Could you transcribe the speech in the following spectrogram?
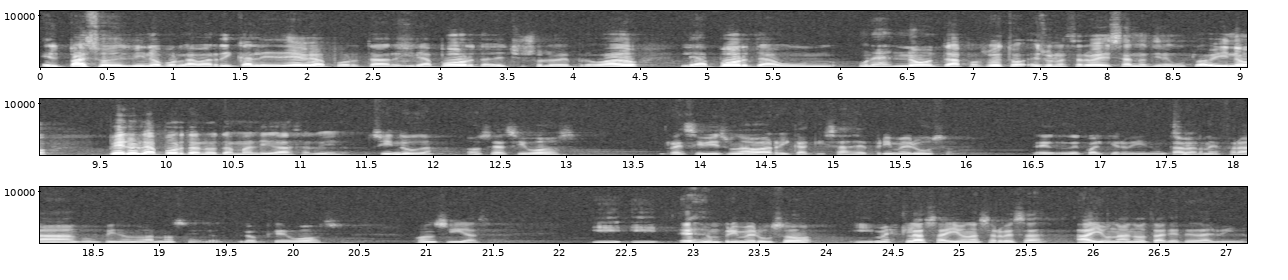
el paso del vino por la barrica le debe aportar, y le aporta, de hecho yo lo he probado, le aporta un- unas notas, por supuesto es una cerveza, no tiene gusto a vino, pero le aporta notas más ligadas al vino. Sin duda. O sea, si vos recibís una barrica quizás de primer uso, de, de cualquier vino, un Cabernet Franc, un Pinot Noir, no sé, lo, lo que vos consigas, y, y es de un primer uso y mezclas ahí una cerveza, hay una nota que te da el vino,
